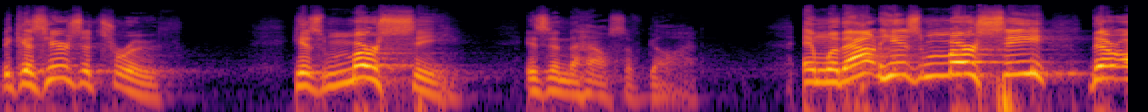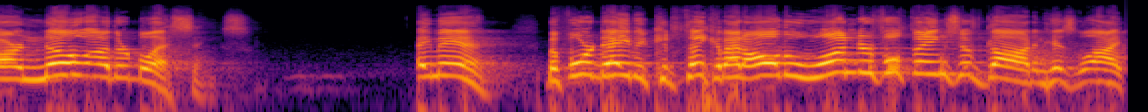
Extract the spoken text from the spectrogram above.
Because here's the truth His mercy is in the house of God. And without His mercy, there are no other blessings. Amen. Before David could think about all the wonderful things of God in his life,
